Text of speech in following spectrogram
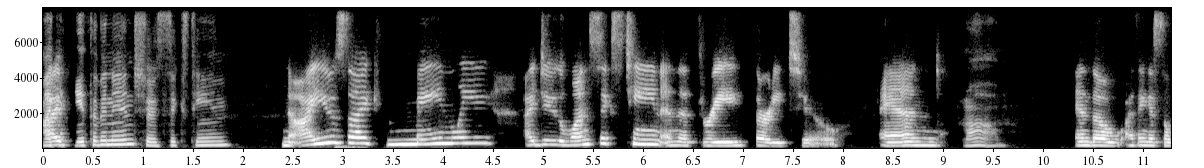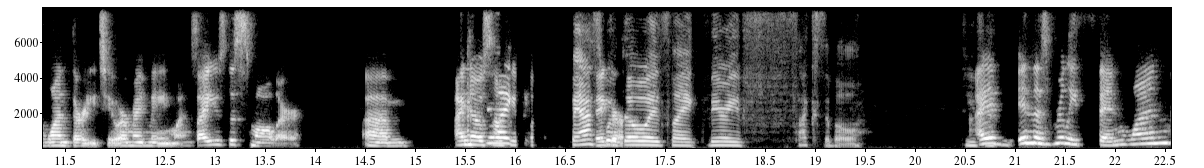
like I, eighth of an inch or 16? No, I use like mainly I do the 116 and the 332. And wow. And the I think it's the 132 are my main ones. I use the smaller. Um, I know I some like people basswood though is like very flexible. I in this really thin one,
